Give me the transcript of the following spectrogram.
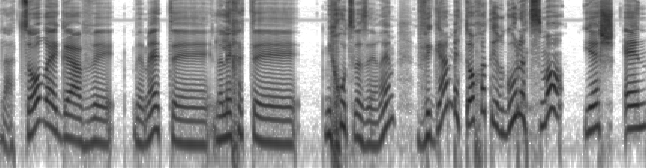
לעצור רגע ובאמת אה, ללכת אה, מחוץ לזרם, וגם בתוך התרגול עצמו יש אין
